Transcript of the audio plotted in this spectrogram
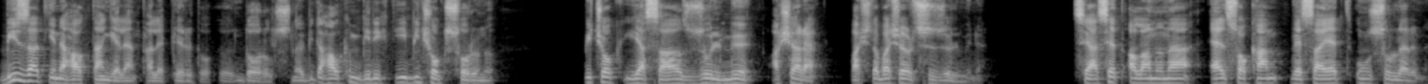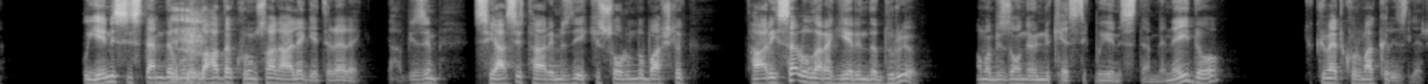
bizzat yine halktan gelen talepleri do- doğrultusunda bir de halkın biriktiği birçok sorunu, birçok yasağı, zulmü aşarak başta başörtüsü zulmünü, siyaset alanına el sokan vesayet unsurlarını, bu yeni sistemde bunu daha da kurumsal hale getirerek, ya bizim siyasi tarihimizde iki sorunlu başlık tarihsel olarak yerinde duruyor. Ama biz onun önünü kestik bu yeni sistemle. Neydi o? Hükümet kurma krizleri.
